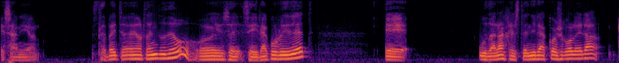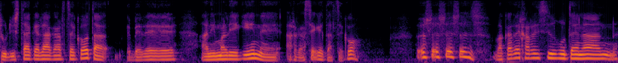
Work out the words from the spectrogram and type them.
esan nion, zerbait ordaindu dugu, o, ze, ze irakurri dut, e, udaran gesten dira kosgolera, turistak erakartzeko eta bere animaliekin e, argazeketatzeko. Ez, ez, ez, ez, bakarrik jarri zigutenan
